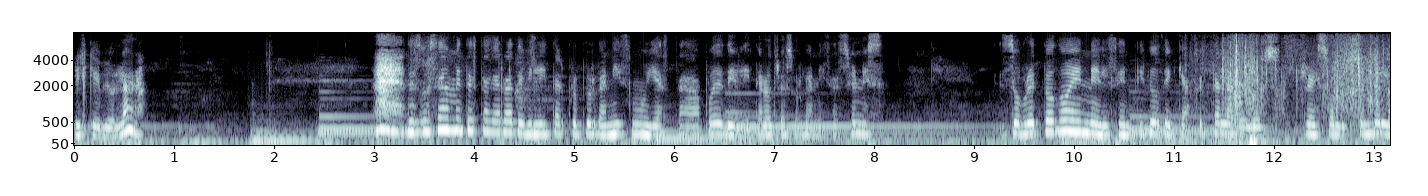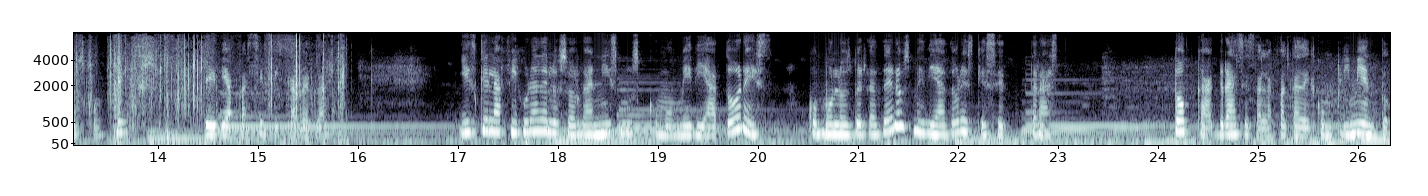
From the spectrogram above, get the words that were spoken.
el que violara. Desgraciadamente esta guerra debilita el propio organismo y hasta puede debilitar otras organizaciones, sobre todo en el sentido de que afecta la resolución de los conflictos de vía pacífica, ¿verdad? Y es que la figura de los organismos como mediadores, como los verdaderos mediadores que se trastoca gracias a la falta de cumplimiento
